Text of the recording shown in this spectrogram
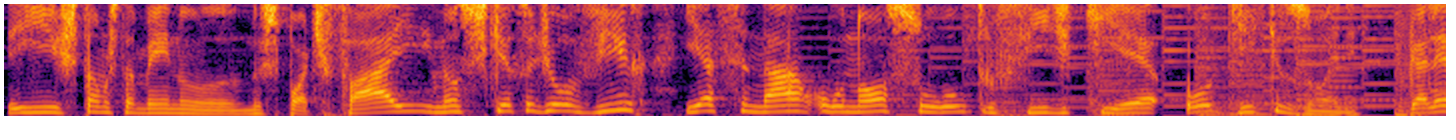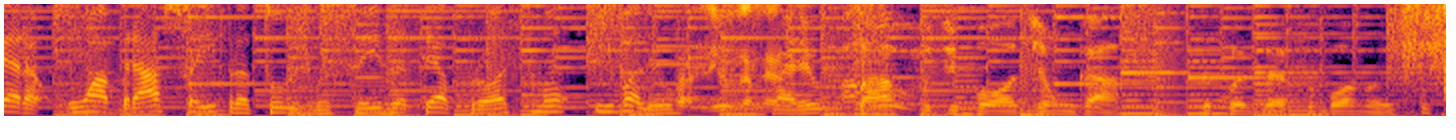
E estamos também no, no Spotify. E não se esqueça de ouvir e assinar o nosso outro feed que é o Geek Zone. Galera, um abraço aí pra todos vocês, até a próxima e valeu. Valeu, galera. Valeu. Bafo de bode é um gato. Depois dessa, boa noite.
